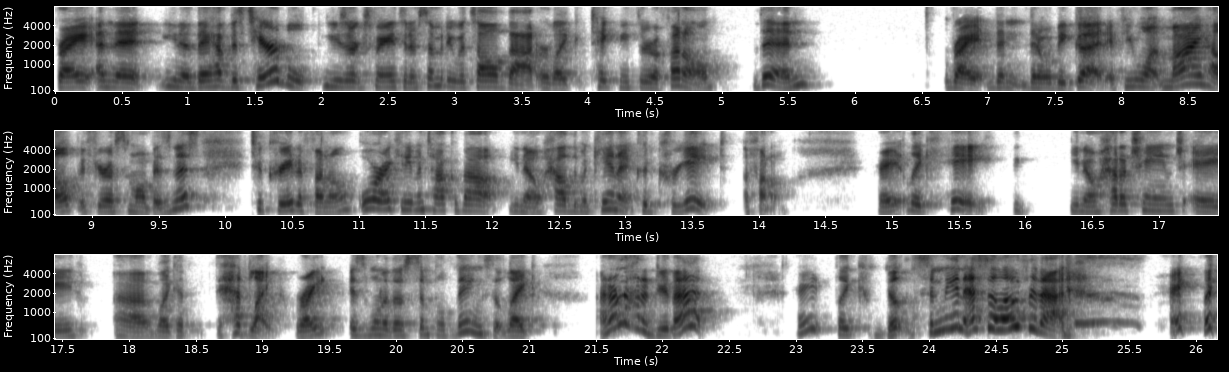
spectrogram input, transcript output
right and that you know they have this terrible user experience and if somebody would solve that or like take me through a funnel then right then then it would be good. If you want my help if you're a small business to create a funnel or i could even talk about you know how the mechanic could create a funnel right? Like hey you know how to change a uh, like a headlight right is one of those simple things that like i don't know how to do that right? Like build, send me an slo for that right? Like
